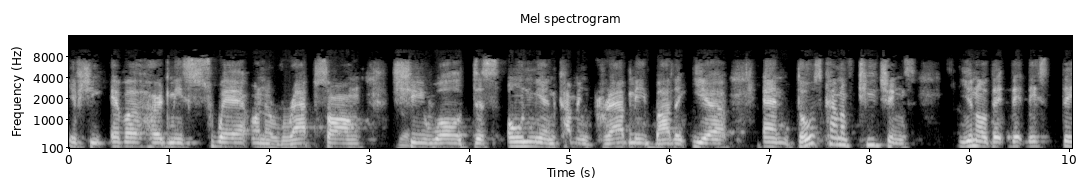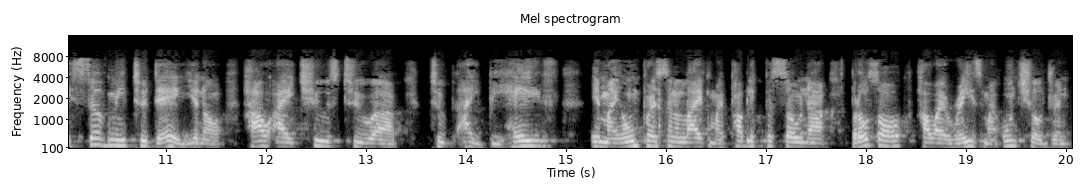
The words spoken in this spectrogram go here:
if she ever heard me swear on a rap song, yeah. she will disown me and come and grab me by the ear. And those kind of teachings, you know, they, they, they, they serve me today, you know, how I choose to, uh, to, I behave, in my own personal life, my public persona, but also how I raised my own children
